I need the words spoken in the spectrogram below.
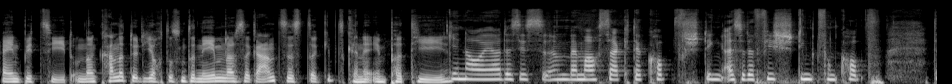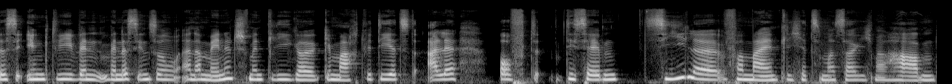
einbezieht. Und dann kann natürlich auch das Unternehmen als Ganzes, da gibt es keine Empathie. Genau, ja, das ist, ähm, wenn man auch sagt, der Kopf stinkt, also der Fisch stinkt vom Kopf. Dass irgendwie, wenn, wenn das in so einer Managementliga gemacht wird, die jetzt alle oft dieselben Ziele vermeintlich jetzt mal, sage ich mal, haben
